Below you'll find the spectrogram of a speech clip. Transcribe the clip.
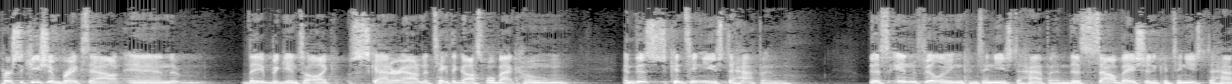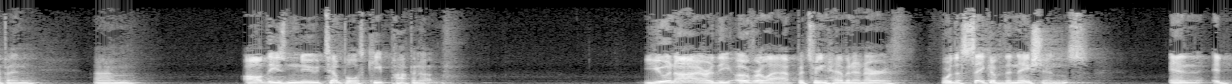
persecution breaks out, and they begin to like scatter out and take the gospel back home. And this continues to happen. This infilling continues to happen. This salvation continues to happen. Um, all these new temples keep popping up. You and I are the overlap between heaven and earth for the sake of the nations. And it,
